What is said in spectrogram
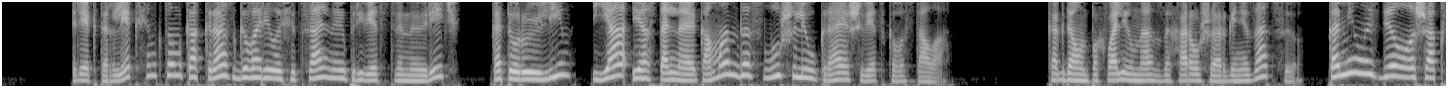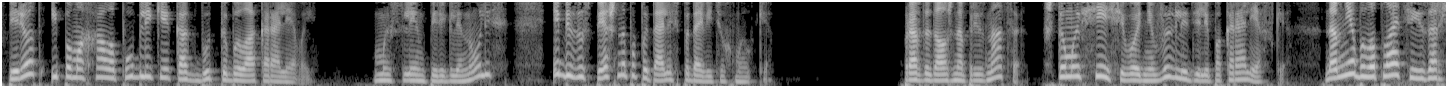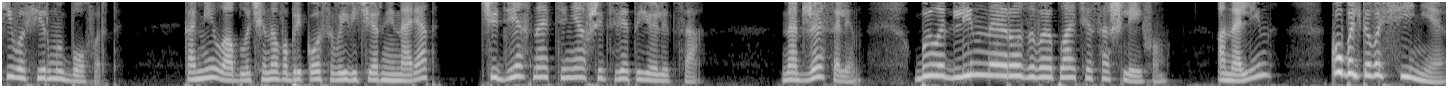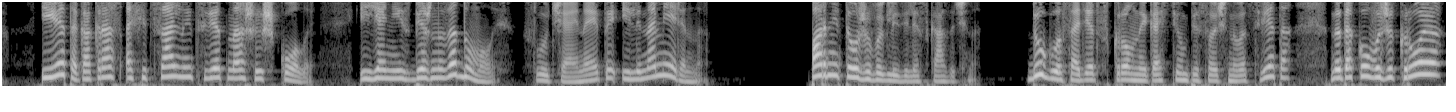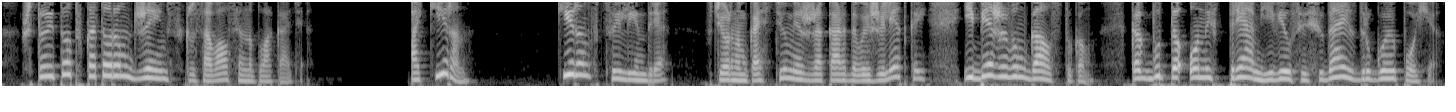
Ректор Лексингтон как раз говорил официальную приветственную речь, которую Лин, я и остальная команда слушали у края шведского стола. Когда он похвалил нас за хорошую организацию, Камилла сделала шаг вперед и помахала публике, как будто была королевой. Мы с Лин переглянулись и безуспешно попытались подавить ухмылки. Правда, должна признаться, что мы все сегодня выглядели по-королевски. На мне было платье из архива фирмы Боффорд. Камила облачена в абрикосовый вечерний наряд, чудесно оттенявший цвет ее лица. На Джессалин было длинное розовое платье со шлейфом, а на Лин — кобальтово-синее, и это как раз официальный цвет нашей школы, и я неизбежно задумалась, случайно это или намеренно. Парни тоже выглядели сказочно. Дуглас одет в скромный костюм песочного цвета, но такого же кроя, что и тот, в котором Джеймс красовался на плакате. А Киран? Киран в цилиндре, в черном костюме с жаккардовой жилеткой и бежевым галстуком, как будто он и впрямь явился сюда из другой эпохи.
